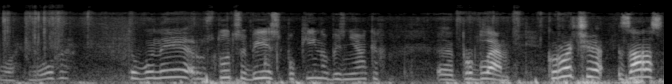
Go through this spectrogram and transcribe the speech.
О, друга. То вони ростуть собі спокійно, без ніяких е, проблем. Коротше, зараз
